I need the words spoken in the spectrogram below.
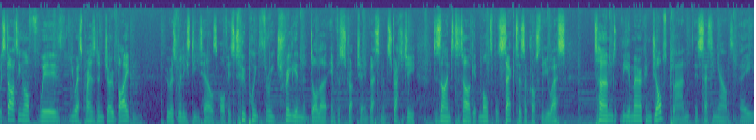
We're starting off with US President Joe Biden, who has released details of his $2.3 trillion infrastructure investment strategy designed to target multiple sectors across the US. Termed the American Jobs Plan, is setting out a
